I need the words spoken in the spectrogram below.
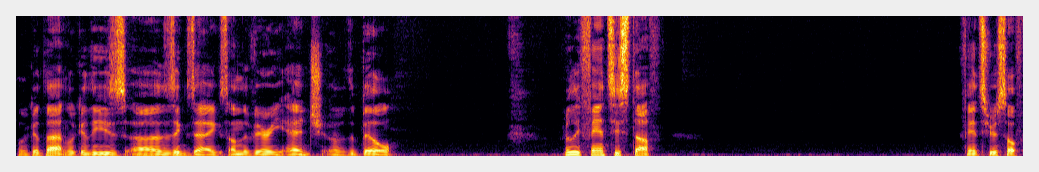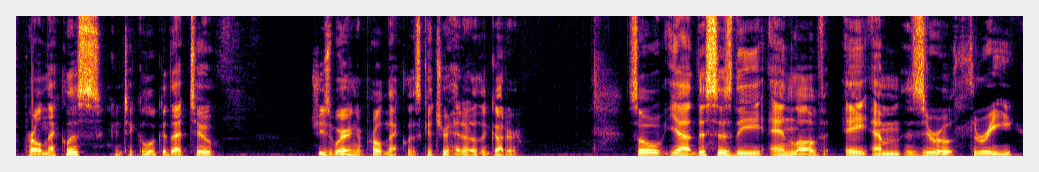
Look at that. Look at these uh, zigzags on the very edge of the bill really fancy stuff fancy yourself a pearl necklace you can take a look at that too she's wearing a pearl necklace get your head out of the gutter so yeah, this is the Annlov AM03,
